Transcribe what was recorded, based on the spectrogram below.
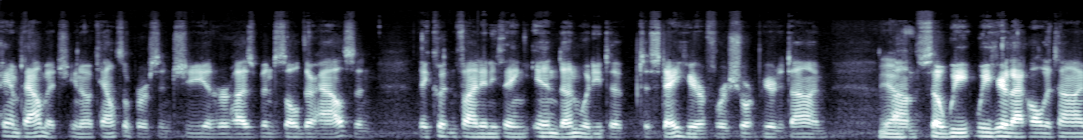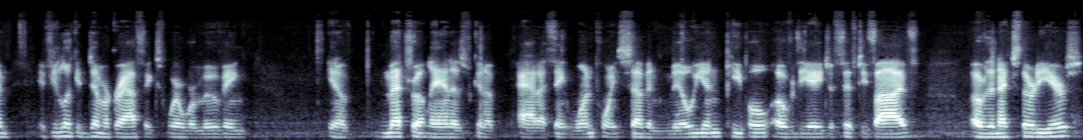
Pam Tallmadge, you know, a council person, she and her husband sold their house and they couldn't find anything in Dunwoody to to stay here for a short period of time. Yeah. Um, so we we hear that all the time. If you look at demographics where we're moving, you know, Metro Atlanta is going to add, I think, 1.7 million people over the age of 55 over the next 30 years,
